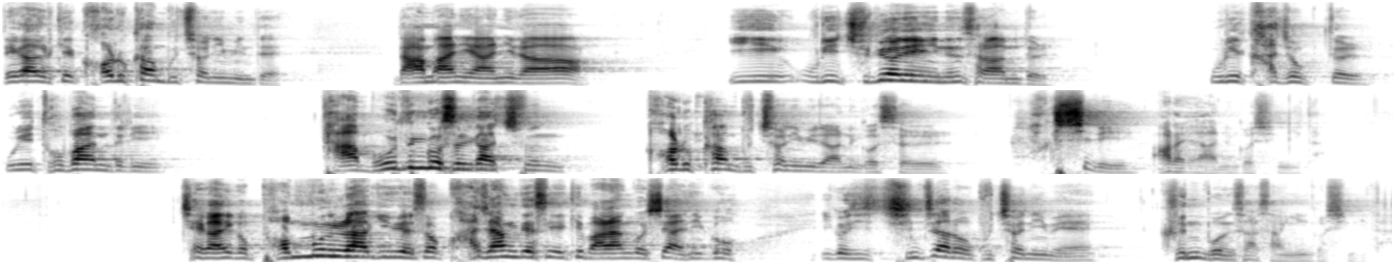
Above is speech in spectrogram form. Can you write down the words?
내가 그렇게 거룩한 부처님인데 나만이 아니라 이 우리 주변에 있는 사람들, 우리 가족들, 우리 도반들이 다 모든 것을 갖춘 거룩한 부처님이라는 것을 확실히 알아야 하는 것입니다. 제가 이거 법문을 하기 위해서 과장돼서 이렇게 말한 것이 아니고 이것이 진짜로 부처님의 근본 사상인 것입니다.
